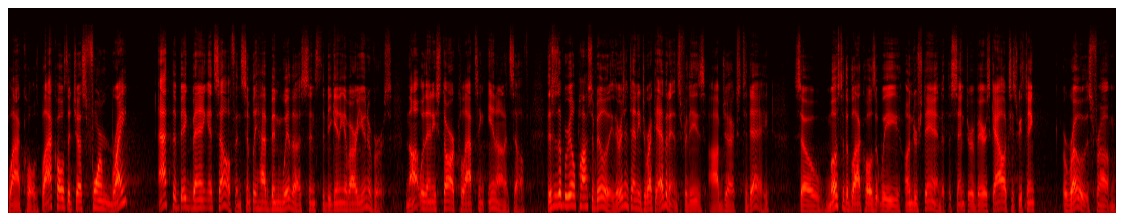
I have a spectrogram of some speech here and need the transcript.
black holes, black holes that just form right at the Big Bang itself and simply have been with us since the beginning of our universe, not with any star collapsing in on itself. This is a real possibility. There isn't any direct evidence for these objects today. So most of the black holes that we understand at the center of various galaxies, we think arose from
